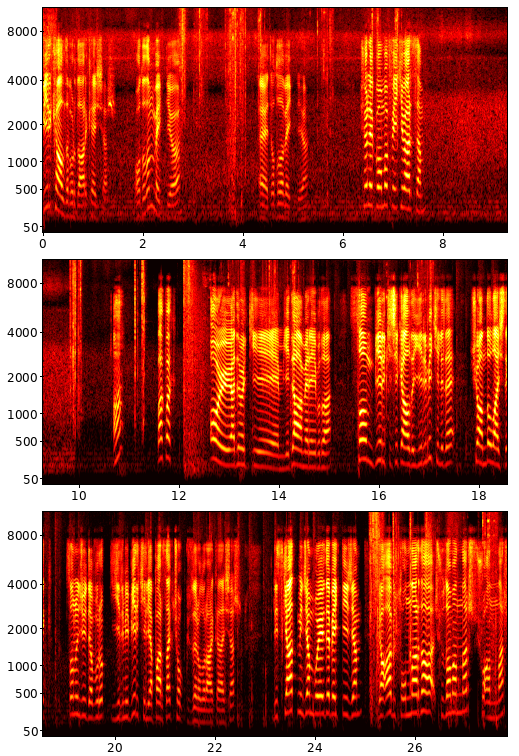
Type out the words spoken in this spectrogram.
Bir kaldı burada arkadaşlar. Odada mı bekliyor? Evet odada bekliyor. Şöyle bir bomba fake'i versem. Aha. Bak bak. Oy hadi bakayım. 7 amereyi bu da. Son bir kişi kaldı. 20 kili de şu anda ulaştık. Sonuncuyu da vurup 21 kill yaparsak çok güzel olur arkadaşlar. Riske atmayacağım bu evde bekleyeceğim. Ya abi sonlarda şu zamanlar şu anlar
